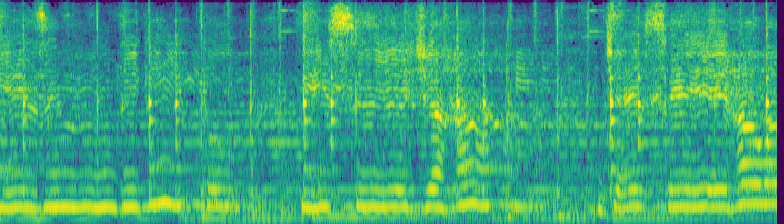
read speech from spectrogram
ये ज़िंदगी तो इस जहाँ की, जैसे हवा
